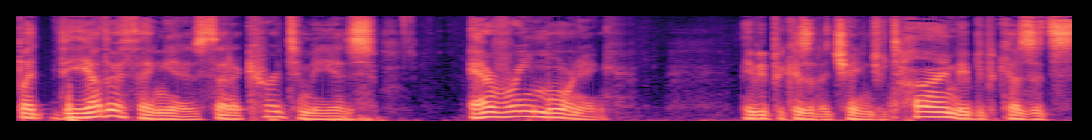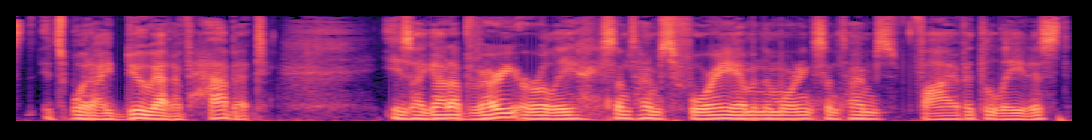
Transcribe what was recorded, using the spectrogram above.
But the other thing is that occurred to me is every morning, maybe because of the change of time, maybe because it's it's what I do out of habit, is I got up very early, sometimes 4 a.m. in the morning, sometimes 5 at the latest,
